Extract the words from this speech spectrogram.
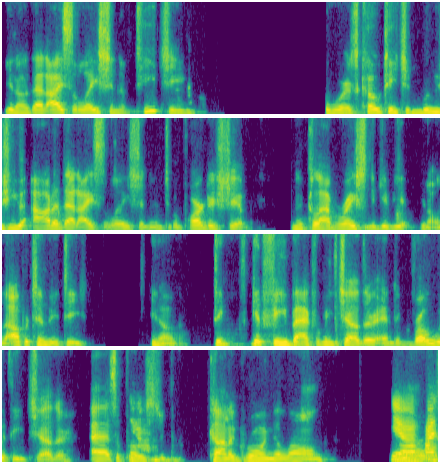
you know, that isolation of teaching, whereas co-teaching moves you out of that isolation into a partnership and a collaboration to give you, you know, the opportunity, you know, to get feedback from each other and to grow with each other as opposed to kind of growing along. Yeah, Wow. I,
